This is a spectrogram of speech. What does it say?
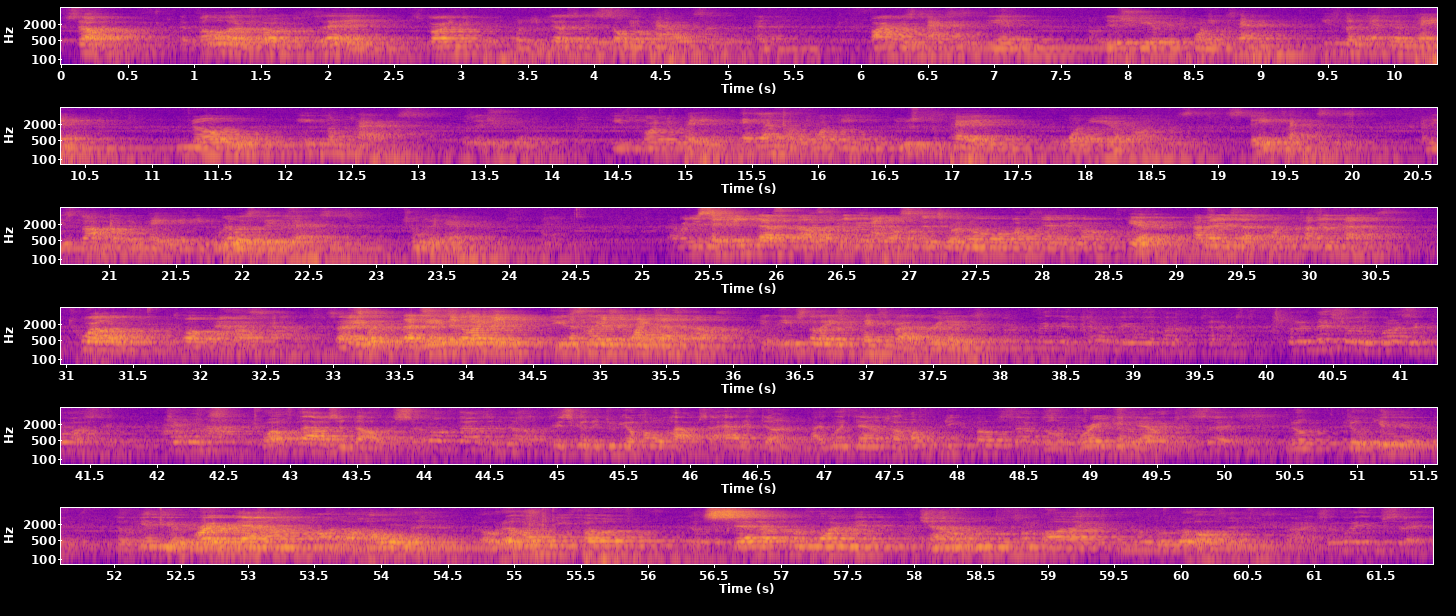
So, the fellow that I'm talking to today is going to, when he does his solar panels and- and files his taxes at the end of this year for 2010, he's going to end up paying no income tax for this year. He's going to pay half of what he used to pay one year on his state taxes, and he's not going to pay any real estate taxes two and a half years. And when you say eight thousand dollars, how many panels is it to a normal one-family home? Yeah, How many is that? How many panels? 12. Twelve panels? So that's what, that's The installation- the installation fifty-one thousand dollars? Yeah, The installation takes about three days. $12,000, sir, Twelve thousand dollars. is gonna do your whole house. I had it done. I went down to Home Depot, they'll break it down. you say? They'll, they'll give you, they'll give you a breakdown on the whole thing. Go to Home Depot, they'll set up an appointment, a gentleman will come by, and they'll do the whole thing for you. All right, so what do you say?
